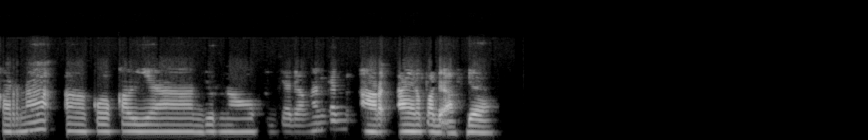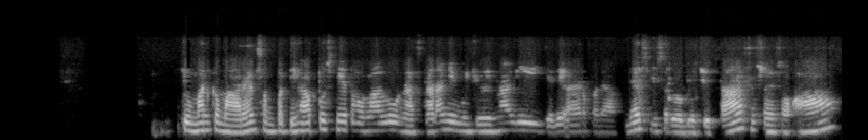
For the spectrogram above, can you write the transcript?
karena uh, kalau kalian jurnal pencadangan kan AR pada AFDA. Cuman kemarin sempat dihapus nih tahun lalu. Nah, sekarang dimunculin lagi. Jadi air pada update bisa 12 juta sesuai soal.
